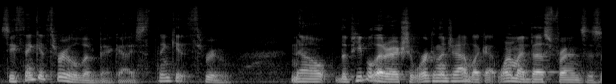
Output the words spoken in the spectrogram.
See, think it through a little bit, guys. Think it through. Now, the people that are actually working the job, like uh, one of my best friends is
